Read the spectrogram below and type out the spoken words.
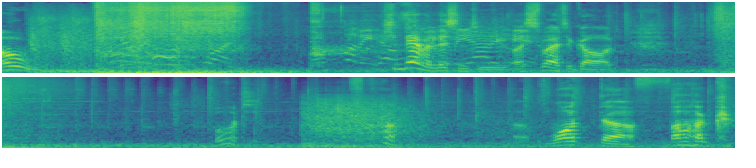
Oh! I should never listen to you, I swear to God. What? Uh, what the fuck?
